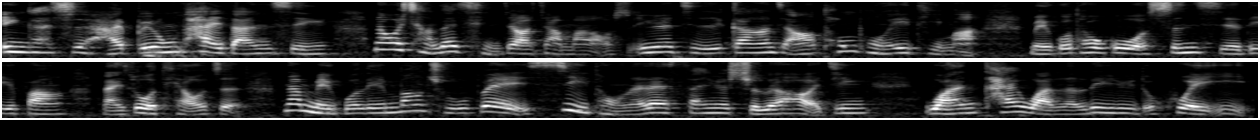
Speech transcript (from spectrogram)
应该是还不用太担心。那我想再请教一下马老师，因为其实刚刚讲到通膨议题嘛，美国透过升息的地方来做调整。那美国联邦储备系统呢，在三月十六号已经完开完了利率的会议。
